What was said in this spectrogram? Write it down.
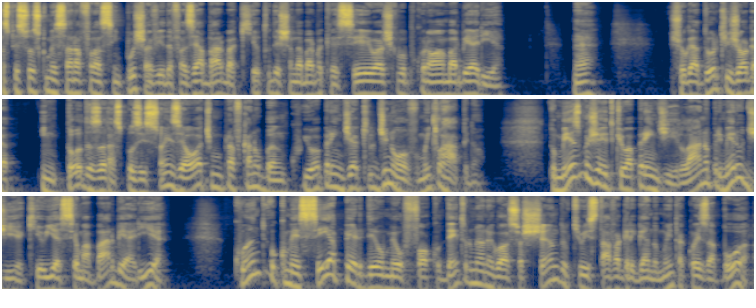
As pessoas começaram a falar assim: puxa vida, fazer a barba aqui, eu tô deixando a barba crescer, eu acho que vou procurar uma barbearia. Né? Jogador que joga em todas as posições é ótimo para ficar no banco. E eu aprendi aquilo de novo, muito rápido. Do mesmo jeito que eu aprendi lá no primeiro dia que eu ia ser uma barbearia, quando eu comecei a perder o meu foco dentro do meu negócio, achando que eu estava agregando muita coisa boa,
